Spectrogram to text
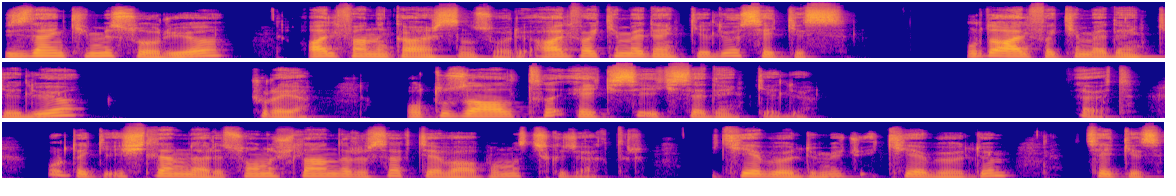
Bizden kimi soruyor? Alfanın karşısını soruyor. Alfa kime denk geliyor? 8. Burada alfa kime denk geliyor? Şuraya. 36 eksi x'e denk geliyor. Evet. Buradaki işlemleri sonuçlandırırsak cevabımız çıkacaktır. 2'ye böldüm 3, 2'ye böldüm 8.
